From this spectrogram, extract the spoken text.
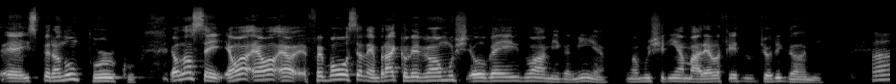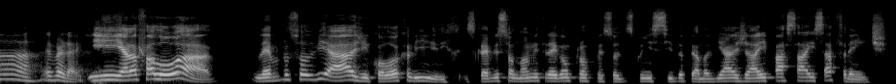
é, esperando um turco. Eu não sei. É uma- é uma- é- foi bom você lembrar que eu levei uma mochila. Eu ganhei de uma amiga minha uma mochilinha amarela feita de origami. Ah, é verdade. E ela falou: ah, leva para sua viagem, coloca ali, escreve seu nome, entrega para uma pessoa desconhecida para ela viajar e passar isso à frente.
